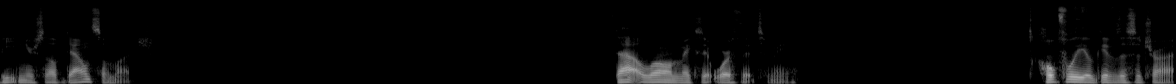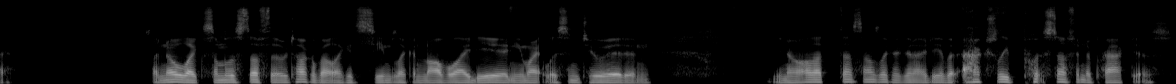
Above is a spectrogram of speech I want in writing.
beating yourself down so much. That alone makes it worth it to me. Hopefully, you'll give this a try. So I know, like, some of the stuff that we talk about, like, it seems like a novel idea and you might listen to it and, you know, oh, that, that sounds like a good idea, but actually put stuff into practice.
